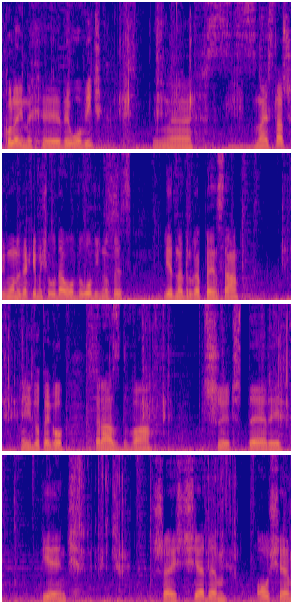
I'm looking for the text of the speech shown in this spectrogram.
kolejnych e, wyłowić. E, Z najstarszych monet, jakie mi się udało wyłowić, no to jest jedna druga pensa. I do tego raz, dwa, trzy, cztery, pięć, 6, 7, 8,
